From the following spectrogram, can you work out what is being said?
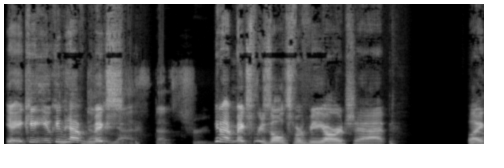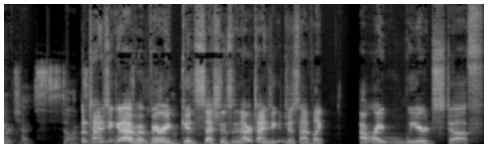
Yeah, you can you can have that- mixed Yes, that's true. you can have mixed results for. VR chat. Like VR chat sucks on sometimes you can have a very good it. sessions, and other times you can just have like outright weird stuff.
